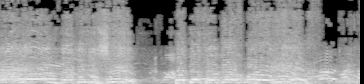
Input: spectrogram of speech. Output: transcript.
A lei deve existir!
